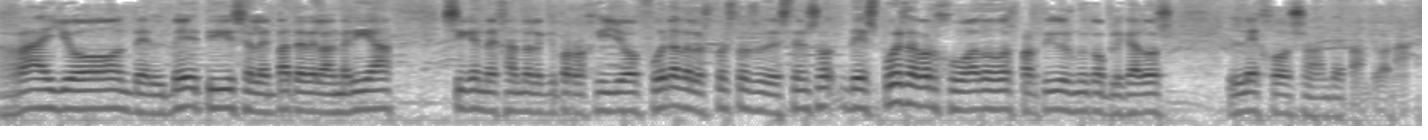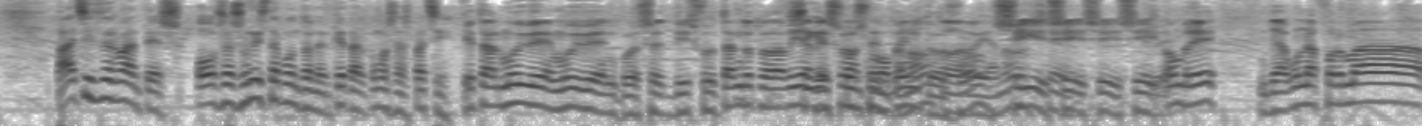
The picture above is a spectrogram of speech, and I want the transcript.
Rayo, del Betis, el empate de la Almería siguen dejando al equipo rojillo fuera de los puestos de descenso después de haber jugado dos partidos muy complicados lejos de Pamplona. Pachi Cervantes, osasunista.net, ¿qué tal? ¿Cómo estás, Pachi? ¿Qué tal? Muy bien, muy bien. Pues eh, disfrutando todavía de esos momentos, Sí, sí, sí, sí, Hombre, de alguna forma,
